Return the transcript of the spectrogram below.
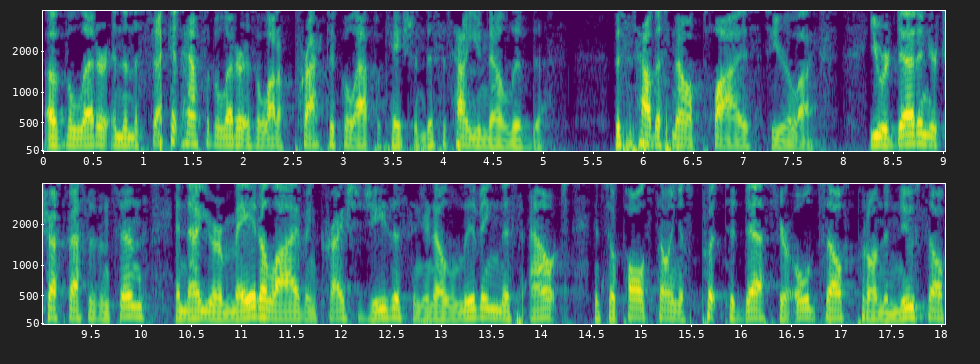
of the letter. And then the second half of the letter is a lot of practical application. This is how you now live this. This is how this now applies to your life. You were dead in your trespasses and sins, and now you are made alive in Christ Jesus, and you're now living this out. And so Paul's telling us, put to death your old self, put on the new self,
